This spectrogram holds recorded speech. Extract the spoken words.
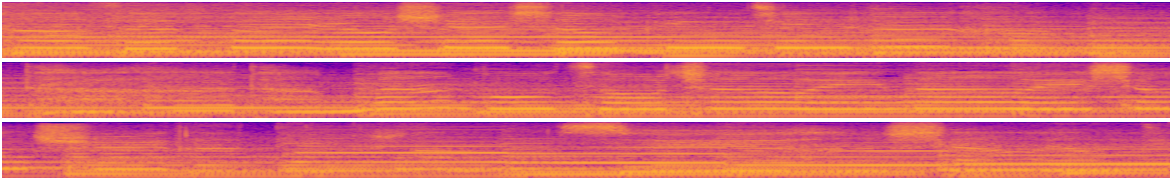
她在纷扰喧嚣平静安好。他和她漫步走这里那里想去的地方。岁月很善良，停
